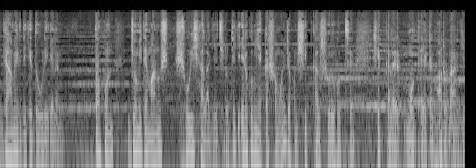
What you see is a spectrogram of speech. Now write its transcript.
গ্রামের দিকে দৌড়ে গেলেন। তখন জমিতে মানুষ সরিষা লাগিয়েছিল। ঠিক এরকমই একটা সময় যখন শীতকাল শুরু হচ্ছে, শীতকালের মধ্যে একটা ঘটনা আর কি।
